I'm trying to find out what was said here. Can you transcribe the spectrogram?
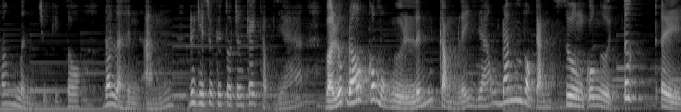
thân mình Chúa Kitô. Đó là hình ảnh Đức Giêsu Kitô trên cây thập giá. Và lúc đó có một người lính cầm lấy giáo đâm vào cạnh xương của người, tức thì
